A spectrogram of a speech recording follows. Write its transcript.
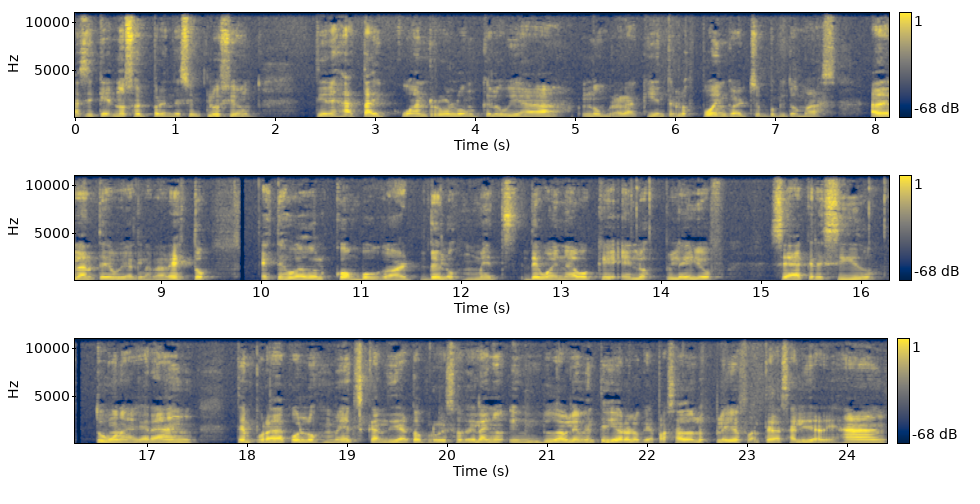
Así que no sorprende su inclusión. Tienes a Taekwondo Rolón, que lo voy a nombrar aquí entre los point guards. Un poquito más adelante voy a aclarar esto. Este jugador combo guard de los Mets de Guaynabo que en los playoffs se ha crecido. Tuvo una gran temporada con los Mets, candidato a progreso del año indudablemente. Y ahora lo que ha pasado en los playoffs ante la salida de Han,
